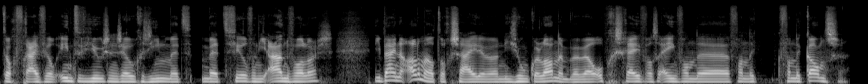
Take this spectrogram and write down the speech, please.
toch vrij veel interviews en zo gezien met, met veel van die aanvallers, die bijna allemaal toch zeiden, van die Zonkolan hebben we wel opgeschreven als een van de, van de, van de kansen.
